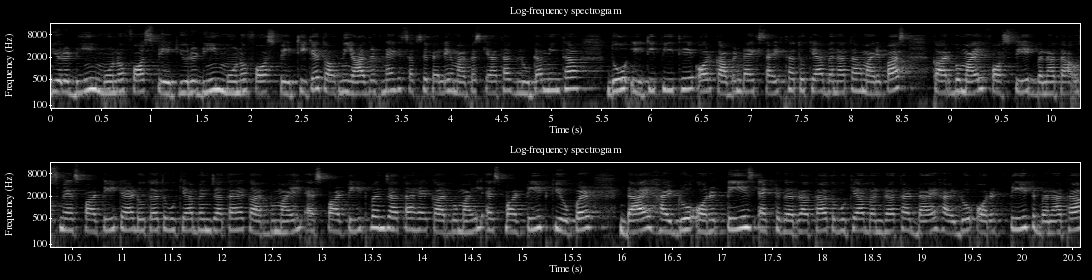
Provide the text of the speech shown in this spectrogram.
यूरोडीन मोनोफॉस्फेट यूरोडीन मोनोफॉस्फेट ठीक है? तो आपने याद रखना है कि सबसे पहले हमारे पास क्या था? ग्लूटामीन था, दो एटीपी थे और कार्बन डाइऑक्साइड था तो क्या बना था? हमारे पास कार्बोमाइल फॉस्फेट बना था। उसमें एस्पार्टेट ऐड होता है तो वो क्या बन जाता है? कार्बोमाइल एस्पार्टेट बन जाता है। कार्बोमाइल एस्पार्टेट के ऊपर डाई हाइड्रो ऑरटेज एक्ट कर रहा था तो वो क्या बन रहा था? डाई हाइड्रो ऑरटेट बना था।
